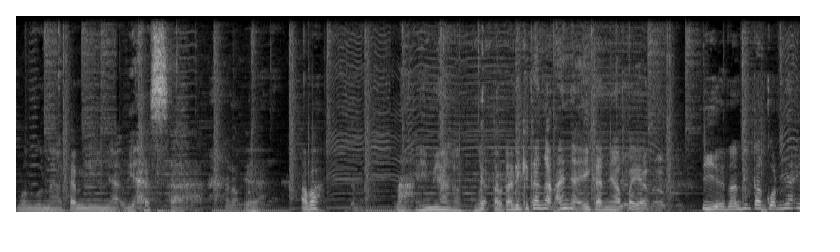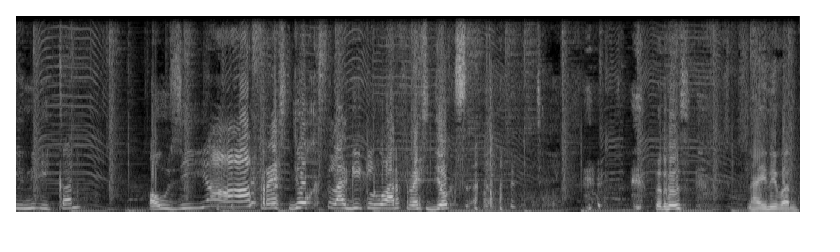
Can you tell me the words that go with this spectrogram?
menggunakan minyak biasa. Ya. Apa? Nah ini yang aku nggak tahu. Tadi kita nggak nanya ikannya apa ya. Iya nanti takutnya ini ikan Fauzi. Ya fresh jokes lagi keluar fresh jokes. Terus nah ini pan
